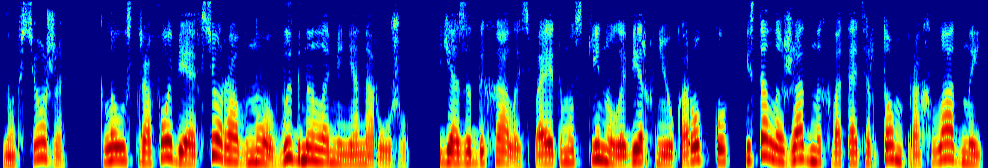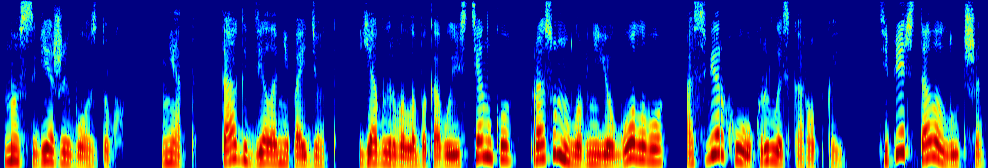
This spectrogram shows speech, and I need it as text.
но все же клаустрофобия все равно выгнала меня наружу. Я задыхалась, поэтому скинула верхнюю коробку и стала жадно хватать ртом прохладный, но свежий воздух. Нет, так дело не пойдет. Я вырвала боковую стенку, просунула в нее голову, а сверху укрылась коробкой. Теперь стало лучше,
